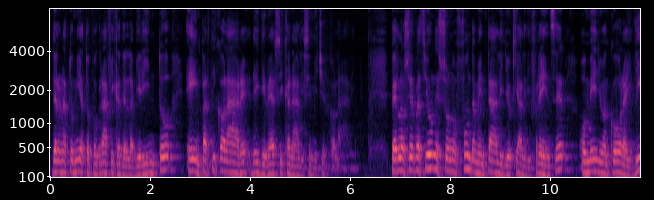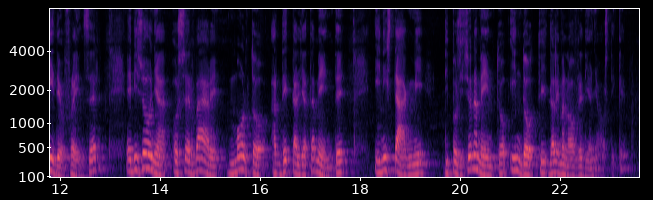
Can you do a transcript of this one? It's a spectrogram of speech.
dell'anatomia topografica del labirinto e in particolare dei diversi canali semicircolari. Per l'osservazione sono fondamentali gli occhiali di Frenzer, o meglio ancora i video Frenzer, e bisogna osservare molto dettagliatamente i nistagmi di posizionamento indotti dalle manovre diagnostiche.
